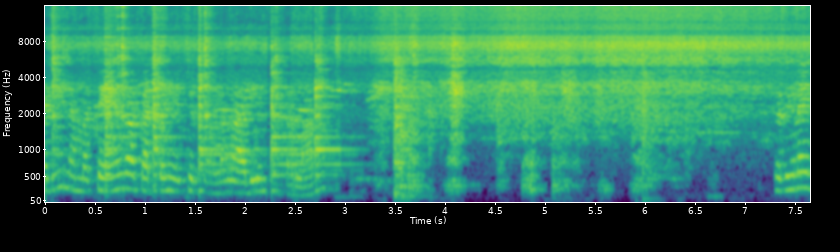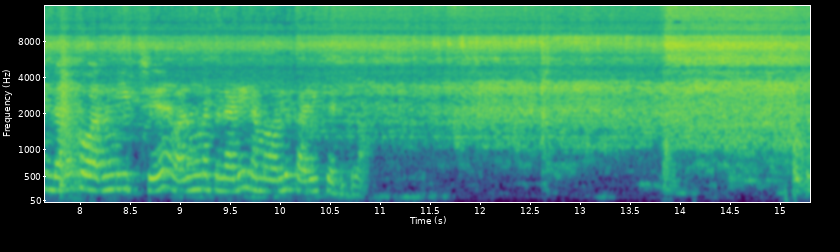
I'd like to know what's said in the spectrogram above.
அடி நம்ம தேங்காய் கட் பண்ணி வச்சுருக்கோம்ல அதையும் போட்டுடலாம். பார்த்தீங்கன்னா இந்த அளவுக்கு வதங்கிடுச்சு. வதங்கின பின்னாடி நம்ம வந்து கறி சேர்த்துக்கலாம். போட்டு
